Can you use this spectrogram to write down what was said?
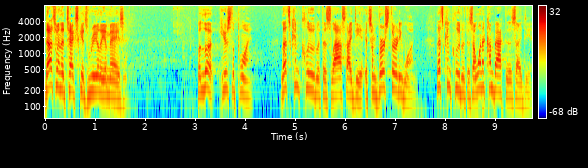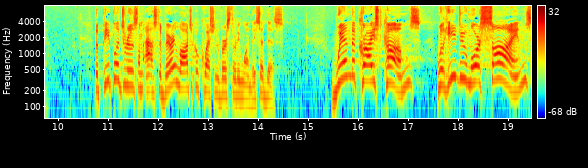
that's when the text gets really amazing. But look, here's the point. Let's conclude with this last idea. It's from verse 31. Let's conclude with this. I want to come back to this idea. The people of Jerusalem asked a very logical question in verse 31. They said this When the Christ comes, Will he do more signs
